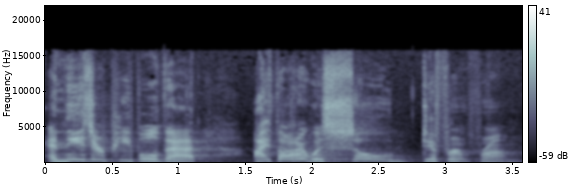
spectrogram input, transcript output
And these are people that I thought I was so different from.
